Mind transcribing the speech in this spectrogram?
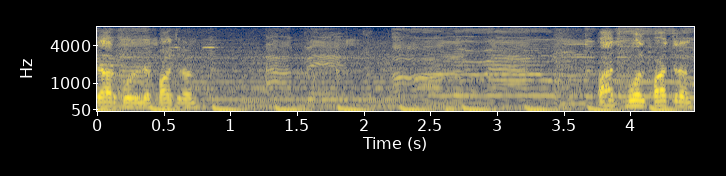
ચાર બોલ ને પાંચ રન. પાંચ બોલ, પાંચ રન.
